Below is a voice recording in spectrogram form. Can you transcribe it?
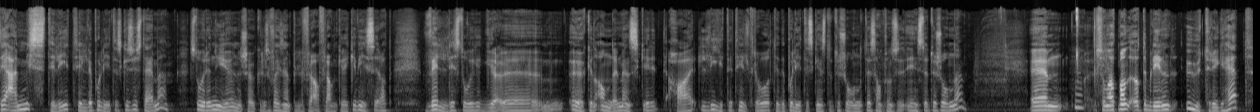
det er mistillit til det politiske systemet. Store nye undersøkelser f.eks. fra Frankrike viser at veldig stor eh, økende andel mennesker har lite tiltro til de politiske institusjonene, til samfunnsinstitusjonene. Eh, sånn at, man, at det blir en utrygghet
